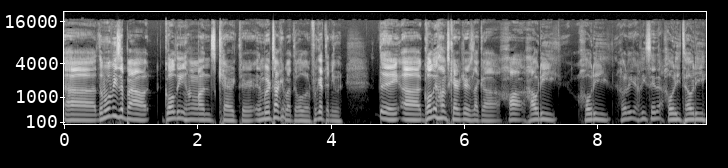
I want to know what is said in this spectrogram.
uh, the movie's about Goldie Hawn's character, and we're talking about the old one. Forget the new one. The uh, Goldie Hawn's character is like a ho- howdy, howdy, howdy, how do you say that? Howdy toady,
